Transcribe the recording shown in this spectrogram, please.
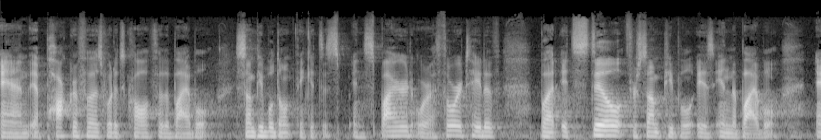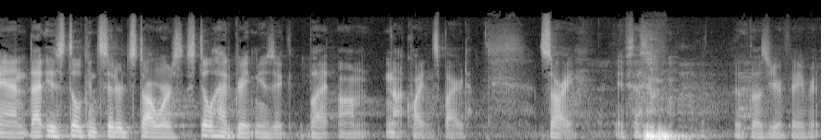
And the Apocrypha is what it's called for the Bible. Some people don't think it's inspired or authoritative, but it still, for some people, is in the Bible. And that is still considered Star Wars, still had great music, but um, not quite inspired. Sorry if, if those are your favorite.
